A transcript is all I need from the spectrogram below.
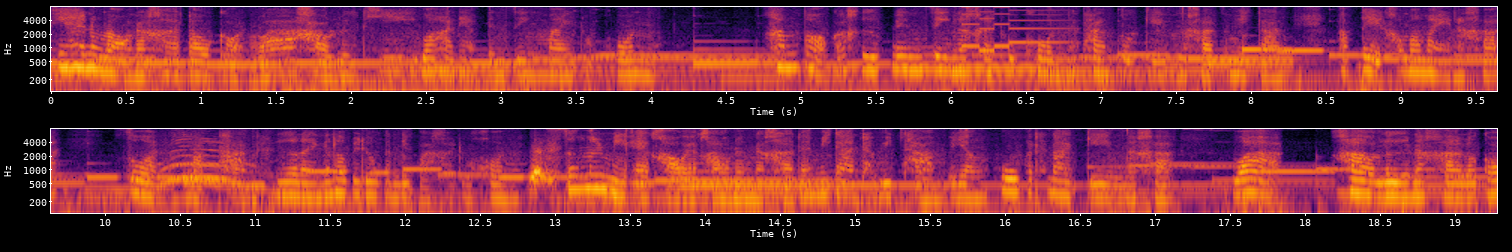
พี่ให้น้องๆนะคะเดาก่อนว่าข่าวลือที่ว่าเนี่ยเป็นจริงไหมทุกคนคำตอบก็คือเป็นจริงนะคะทุกคนทางตัวเกมนะคะ จะมีการอัปเดตเข้ามาใหม่นะคะ ส่วนหลักฐานคืออะไรงั้นเราไปดูกันดีกว่าค่ะทุกคน ซึ่งมันมีแอคเคาท์แอคเคาท์หนึ่งนะคะ ได้มีการทวิตถามไปยังผู้พัฒนาเกมนะคะ ว่า ข่าวลือนะคะ แล้วก็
